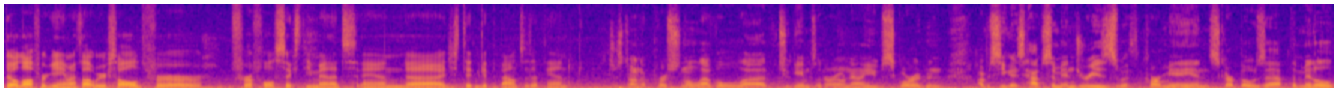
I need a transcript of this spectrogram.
build off our game. I thought we were solid for for a full 60 minutes, and uh, I just didn't get the bounces at the end. Just on a personal level, uh, two games in a row now you've scored, and obviously you guys have some injuries with Cormier and Sgarbossa up the middle.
